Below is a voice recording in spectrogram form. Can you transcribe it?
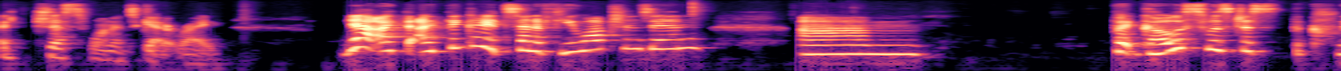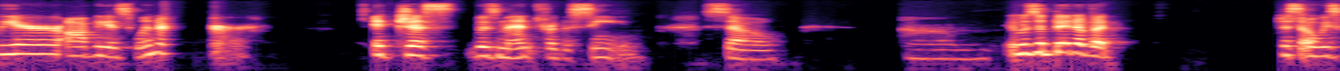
I just wanted to get it right. Yeah, I, th- I think I had sent a few options in. Um, but Ghost was just the clear, obvious winner. It just was meant for the scene. So um, it was a bit of a just always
